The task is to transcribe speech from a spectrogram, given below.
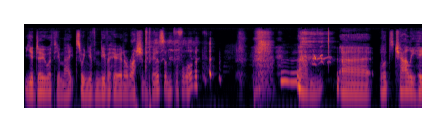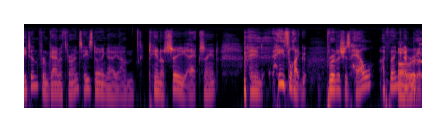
you do with your mates when you've never heard a Russian person before. um, uh, what's Charlie Heaton from Game of Thrones? He's doing a um, Tennessee accent, and he's like British as hell. I think. Oh, in really? real-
